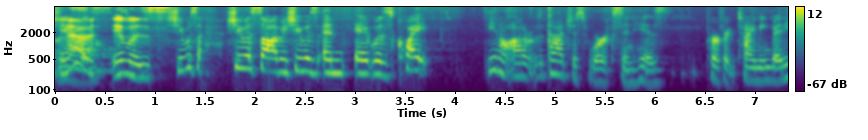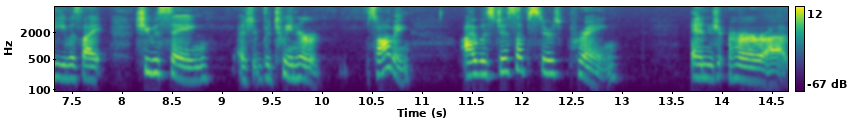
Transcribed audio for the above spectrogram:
She yeah. was, it was. she was she was sobbing she was and it was quite you know i don't god just works in his perfect timing but he was like she was saying as she, between her sobbing i was just upstairs praying and her uh,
